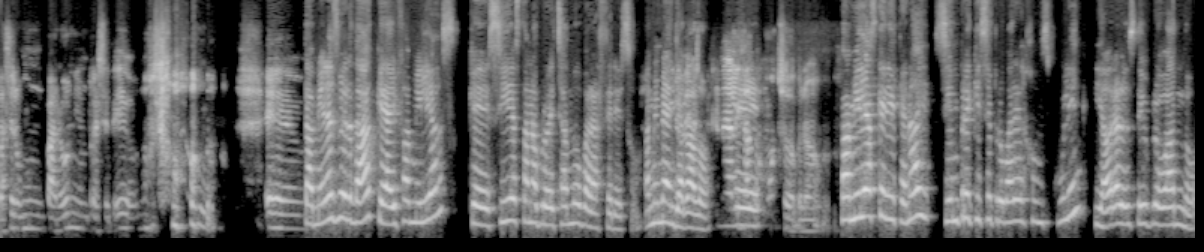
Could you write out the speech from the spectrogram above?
hacer un parón y un reseteo. ¿no? Em, También es verdad que hay familias que sí están aprovechando para hacer eso. A mí me han llegado. Eh, mucho, pero... Familias que dicen, ay, siempre quise probar el homeschooling y ahora lo estoy probando.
